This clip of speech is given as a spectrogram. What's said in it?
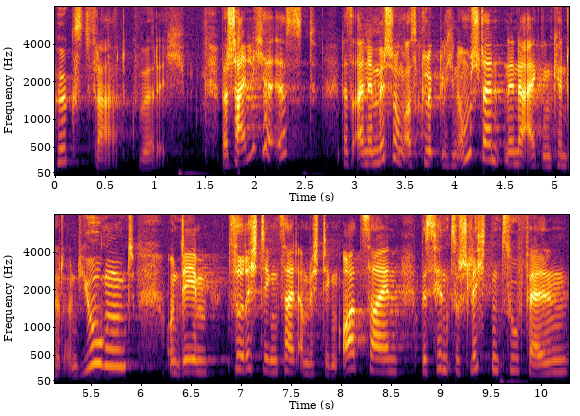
höchst fragwürdig. Wahrscheinlicher ist, dass eine Mischung aus glücklichen Umständen in der eigenen Kindheit und Jugend und dem zur richtigen Zeit am richtigen Ort sein bis hin zu schlichten Zufällen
